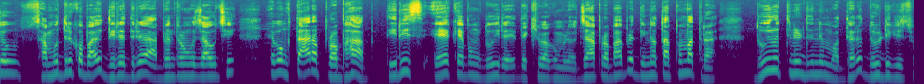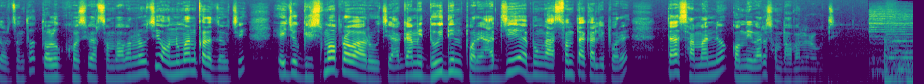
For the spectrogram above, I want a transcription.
जो सामुद्रिक वायु धीरे धीरे आभ्यंतर को जान्छ এবং তার প্রভাব তিরিশ এক এবং দুইরে দেখা মিলিব যা প্রভাবে দিন তাপমাত্রা দুইরু তিন দিন মধ্যে দুই ডিগ্রি পর্যন্ত তলকু খসিবার সম্ভাবনা রয়েছে অনুমান করা যাচ্ছে এই যে গ্রীষ্ম প্রবাহ রয়েছে আগামী দুই দিন পরে আজ এবং আসন্তকালি পরে তা সামান্য কমিবার সম্ভাবনা রয়েছে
